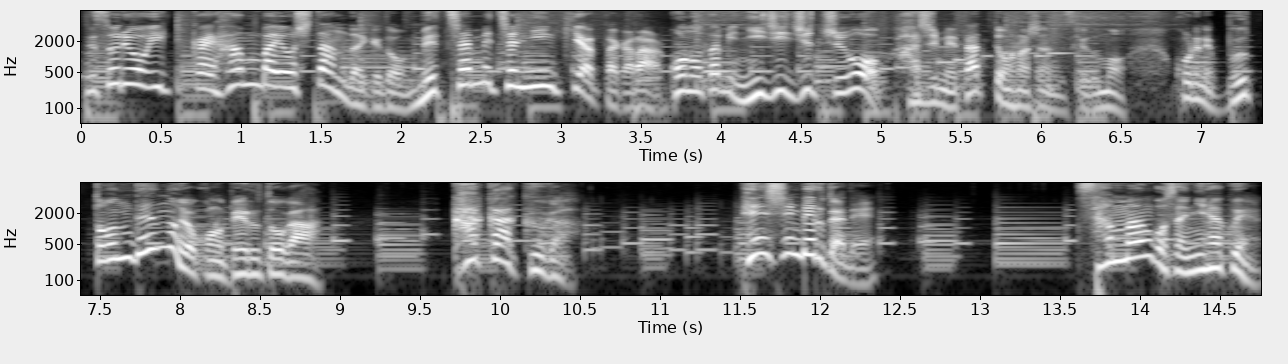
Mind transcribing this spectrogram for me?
でそれを一回販売をしたんだけどめちゃめちゃ人気やったからこの度二次受注を始めたってお話なんですけどもこれねぶっ飛んでんのよこのベルトが。価格が。変身ベルトやで。3万5200円。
